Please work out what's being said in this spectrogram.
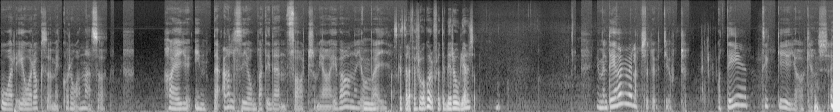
år i år också med Corona så har jag ju inte alls jobbat i den fart som jag är van att jobba Mm. i. Jag ska ställa för frågor för att det blir roligare så. Ja, men det har jag väl absolut gjort. Och det tycker ju jag kanske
